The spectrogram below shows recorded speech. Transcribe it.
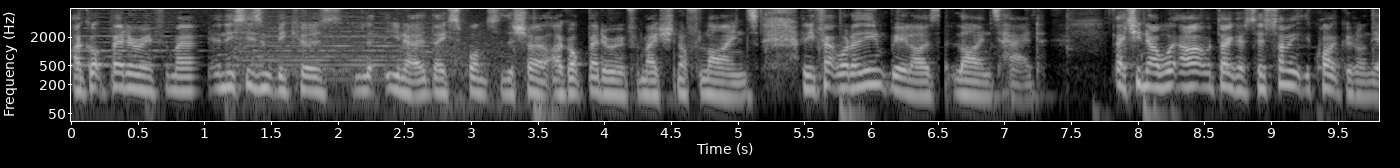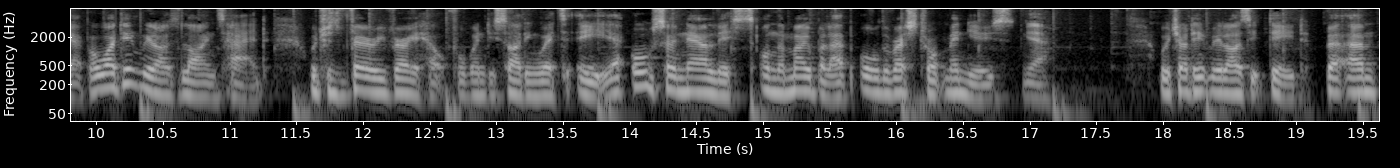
I got better information, and this isn't because you know they sponsor the show. I got better information off Lines, and in fact, what I didn't realise that Lines had. Actually, no, I don't go. There's something quite good on the app, but what I didn't realise Lines had, which was very, very helpful when deciding where to eat. It also now lists on the mobile app all the restaurant menus yeah. Which I didn't realise it did. But um,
